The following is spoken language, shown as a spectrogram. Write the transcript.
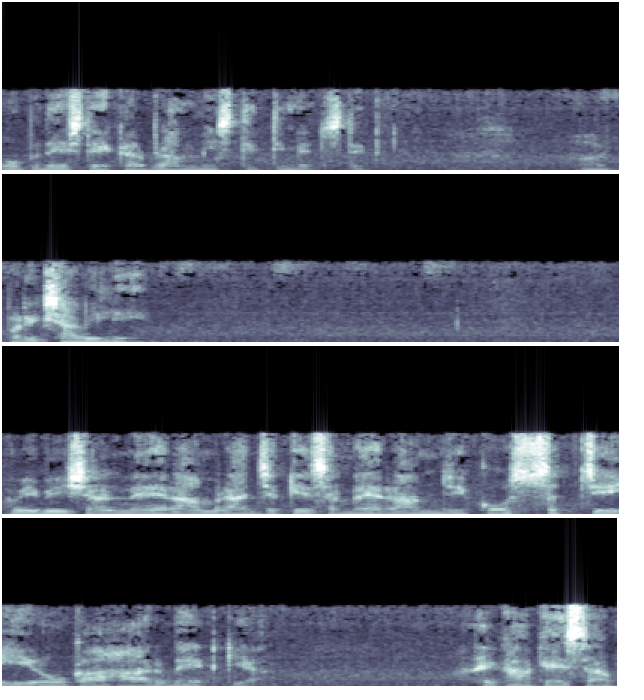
उपदेश देकर ब्राह्मी स्थिति में स्थित किया। और परीक्षा भी ली। विभीषण ने राम राज्य के समय राम जी को सच्चे हीरो का हार भेंट किया। देखा कैसा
